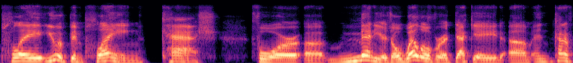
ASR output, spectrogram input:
play, you have been playing cash for uh, many years, or well over a decade, um, and kind of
